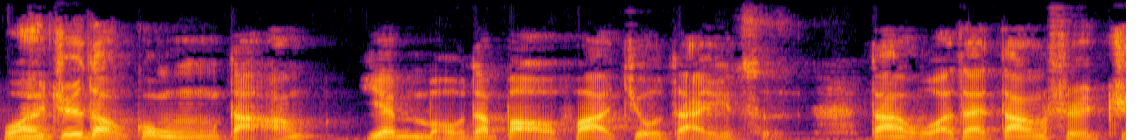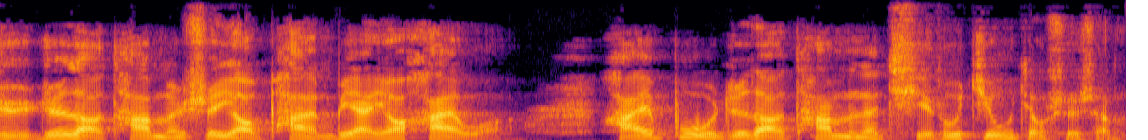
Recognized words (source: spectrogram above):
我知道共党阴谋的爆发就在于此，但我在当时只知道他们是要叛变，要害我，还不知道他们的企图究竟是什么。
